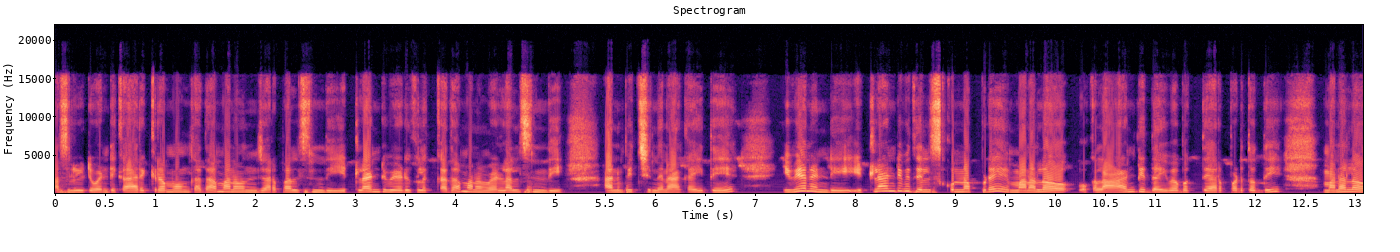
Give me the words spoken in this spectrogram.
అసలు ఇటువంటి కార్యక్రమం కదా మనం జరపాల్సింది ఇట్లాంటి వేడుకలకు కదా మనం వెళ్ళాల్సింది అనిపించింది నాకైతే. ఇవేనండి ఇట్లాంటివి తెలుసుకున్నప్పుడే మనలో ఒకలాంటి దైవభక్తి ఏర్పడుతుంది మనలో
